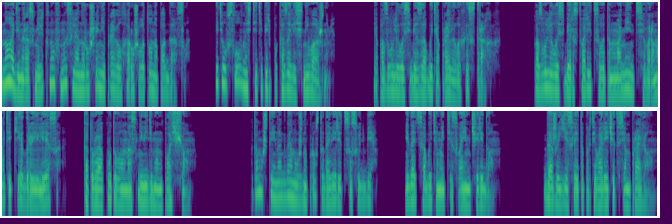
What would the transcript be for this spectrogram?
Но один раз мелькнув, мысль о нарушении правил хорошего тона погасла. Эти условности теперь показались неважными. Я позволила себе забыть о правилах и страхах. Позволила себе раствориться в этом моменте в аромате кедра и леса, который окутывал нас невидимым плащом. Потому что иногда нужно просто довериться судьбе и дать событиям идти своим чередом. Даже если это противоречит всем правилам.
